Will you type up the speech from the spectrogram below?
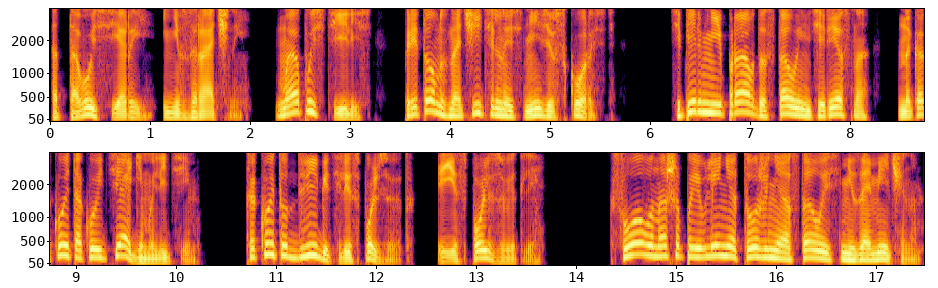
оттого серый и невзрачный. Мы опустились, притом значительно снизив скорость. Теперь мне и правда стало интересно, на какой такой тяге мы летим. Какой тут двигатель используют? И используют ли? К слову, наше появление тоже не осталось незамеченным.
